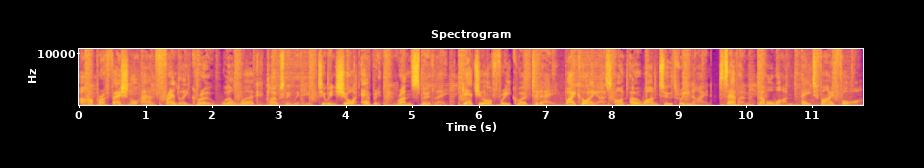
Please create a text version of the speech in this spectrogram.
Our professional and friendly crew will work closely with you to ensure everything runs smoothly. Get your free quote today by calling us on 01239 711 854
